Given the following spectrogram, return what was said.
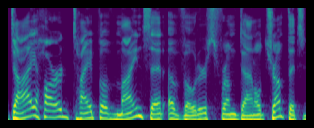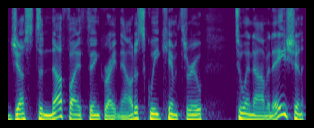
die-hard type of mindset of voters from Donald Trump that's just enough, I think, right now to squeak him through to a nomination.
